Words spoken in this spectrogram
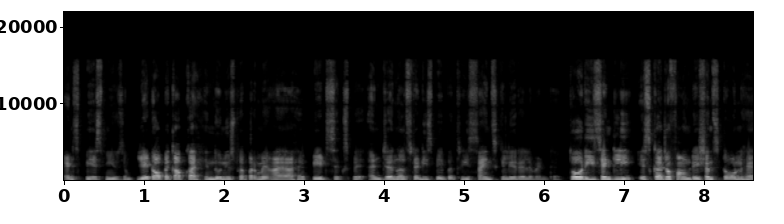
and space museum ये टॉपिक आपका हिंदू न्यूज़पेपर में आया है पेज सिक्स पे and general studies paper three science के लिए रेलिवेंट है। तो रिसेंटली इसका जो फाउंडेशन स्टोन है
